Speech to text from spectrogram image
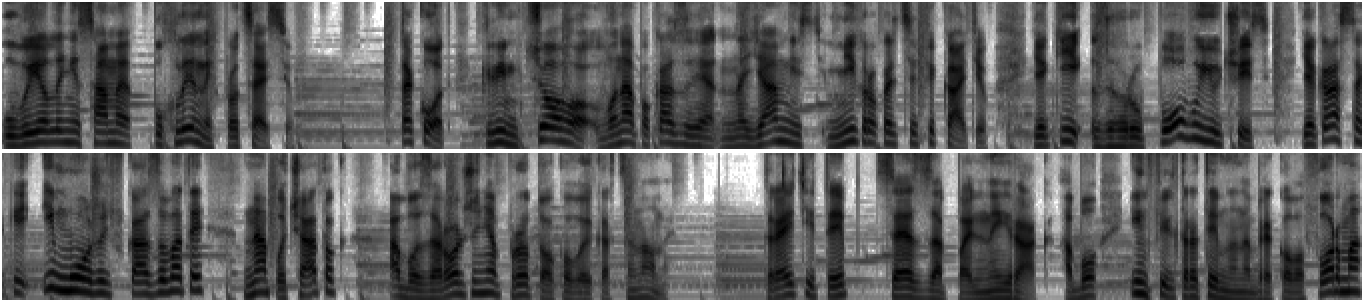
у виявленні саме пухлинних процесів. Так от, крім цього, вона показує наявність мікрокальцифікатів, які, згруповуючись, якраз таки і можуть вказувати на початок або зародження протокової карциноми. Третій тип це запальний рак або інфільтративно-набрякова форма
